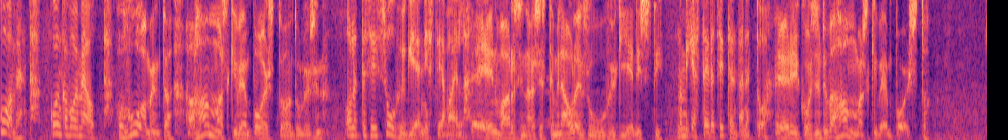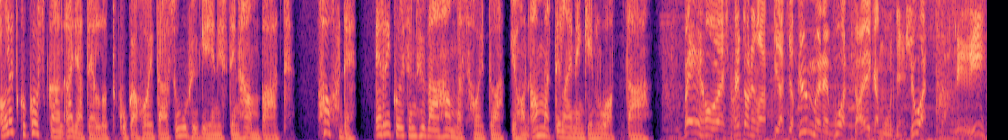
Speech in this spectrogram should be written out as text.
Huomenta. Kuinka voimme auttaa? Huomenta. Hammaskiven poistoon tulisin. Olette siis suuhygienistiä vailla? En varsinaisesti. Minä olen suuhygienisti. No mikä teidät sitten tänne tuo? Erikoisen hyvä hammaskiven poisto. Oletko koskaan ajatellut, kuka hoitaa suuhygienistin hampaat? Hohde. Erikoisen hyvää hammashoitoa, johon ammattilainenkin luottaa. PHS betonilattiat jo kymmenen vuotta eikä muuten suotta. Niin,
